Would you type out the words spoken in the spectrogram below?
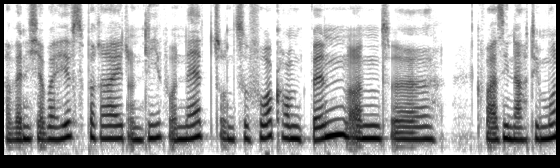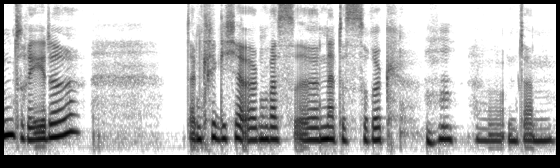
Aber wenn ich aber hilfsbereit und lieb und nett und zuvorkommend bin und äh, quasi nach dem Mund rede, dann kriege ich ja irgendwas äh, Nettes zurück. Mhm. Äh, und dann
